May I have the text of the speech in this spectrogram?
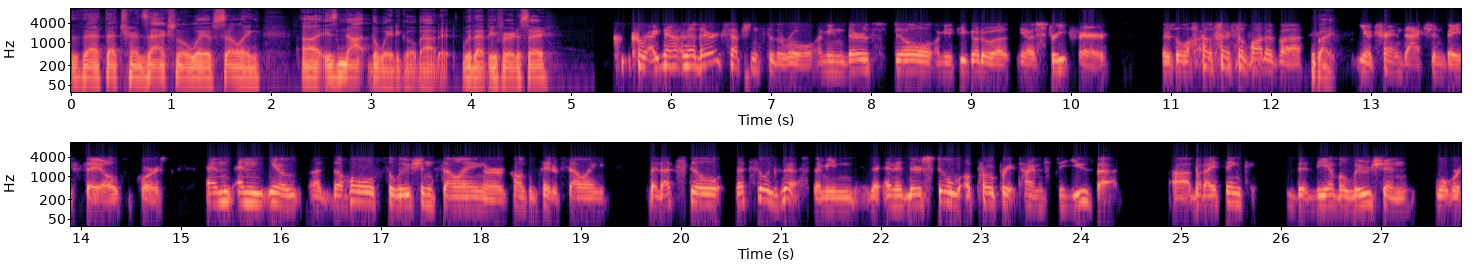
that that transactional way of selling uh, is not the way to go about it. Would that be fair to say? Correct. Now, now there are exceptions to the rule. I mean, there's still. I mean, if you go to a you know a street fair, there's a lot. Of, there's a lot of uh, right. You know, transaction based sales, of course and and you know uh, the whole solution selling or consultative selling that that still that still exists. I mean, and it, there's still appropriate times to use that. Uh, but I think the, the evolution, what we're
